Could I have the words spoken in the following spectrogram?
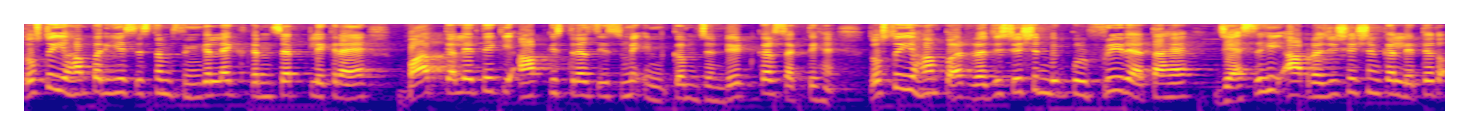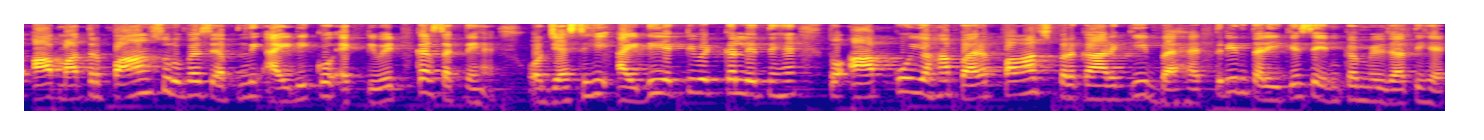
दोस्तों, यहाँ पर ये सिस्टम सिंगल लेग कंसेप्ट लेकर आया है। बात कर लेते हैं कि आप किस तरह से इसमें इनकम जनरेट कर सकते हैं। दोस्तों, यहाँ पर रजिस्ट्रेशन बिल्कुल फ्री रहता है। जैसे ही आप रजिस्ट्रेशन कर लेते हैं तो आप मात्र पाँच सौ अपनी आईडी को एक्टिवेट कर सकते हैं। और जैसे ही आईडी एक्टिवेट कर लेते हैं तो आपको यहाँ पर पाँच प्रकार की बेहतरीन तरीके से इनकम मिल जाती है।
